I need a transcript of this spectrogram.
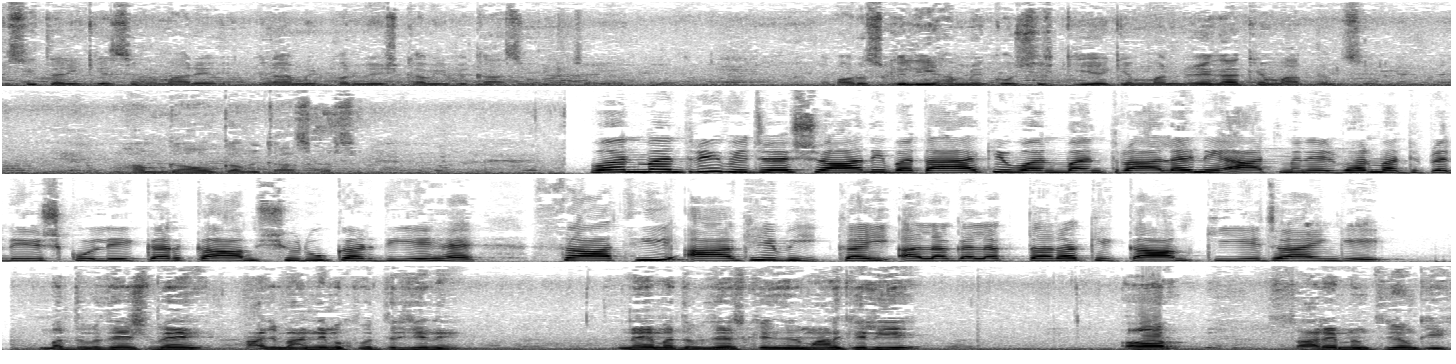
इसी तरीके से हमारे ग्रामीण परिवेश का भी विकास होना चाहिए। और उसके लिए हमने कोशिश की है कि मनरेगा के माध्यम से हम गाँव का विकास कर सकें। वन मंत्री विजय शाह ने बताया कि वन मंत्रालय ने आत्मनिर्भर मध्य प्रदेश को लेकर काम शुरू कर दिए हैं। साथ ही आगे भी कई अलग अलग तरह के काम किए जाएँगे। मध्य प्रदेश में आज माननीय मुख्यमंत्री जी ने नए मध्य प्रदेश के निर्माण के लिए और सारे मंत्रियों की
